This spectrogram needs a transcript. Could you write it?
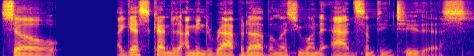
So, I guess kind of, I mean, to wrap it up, unless you wanted to add something to this.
